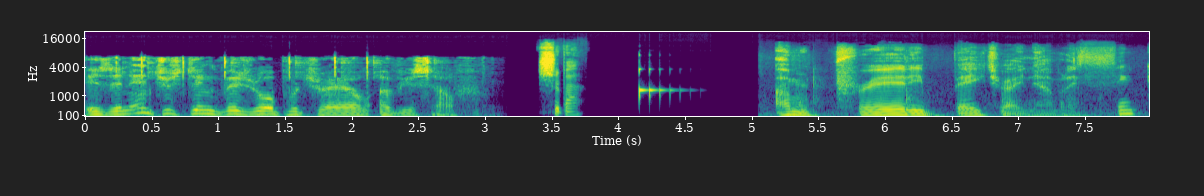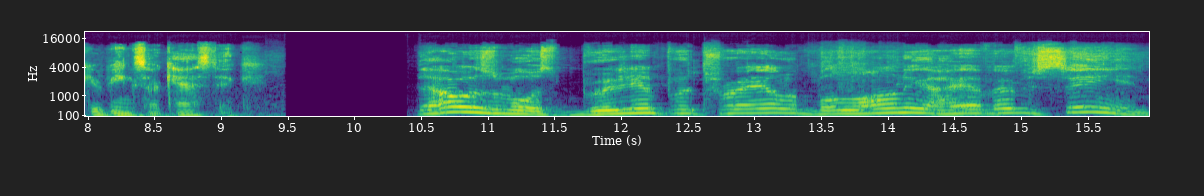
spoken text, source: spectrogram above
is an interesting visual portrayal of yourself. 十八、I'm pretty baked right now, but I think you're being sarcastic. That was the most brilliant portrayal of baloney I have ever seen.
